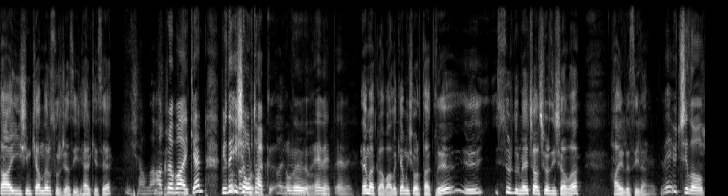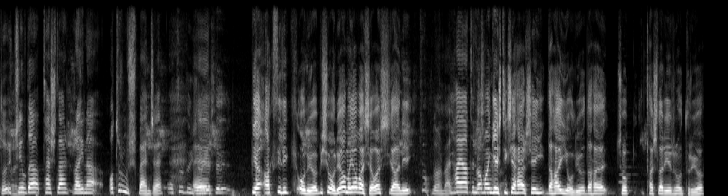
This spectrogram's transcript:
Daha iyi iş imkanları sunacağız herkese. İnşallah. Akrabayken bir de iş Ortak. Aynen öyle ortaklığı. oldu. Evet, evet. Hem akrabalık hem iş ortaklığı e, sürdürmeye çalışıyoruz inşallah. Hayırlısıyla. evet. Ve 3 yıl oldu. 3 yılda taşlar rayına oturmuş bence. Oturdu Evet. işte bir aksilik oluyor, bir şey oluyor ama yavaş yavaş yani Çok normal. Hayatın zaman içinde geçtikçe her şey daha iyi oluyor. Daha çok taşlar yerine oturuyor.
